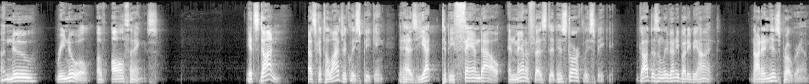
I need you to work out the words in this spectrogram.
a new renewal of all things. It's done, eschatologically speaking. It has yet to be fanned out and manifested, historically speaking. God doesn't leave anybody behind, not in his program,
